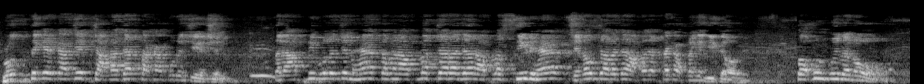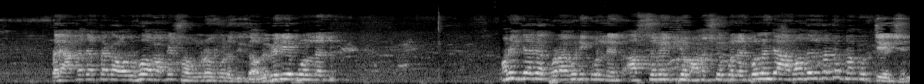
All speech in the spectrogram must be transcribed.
প্রত্যেকের কাছে চার হাজার টাকা করে চেয়েছেন। তাহলে আপনি বলেছেন হ্যাঁ তার মানে আপনার চার হাজার, আপনার স্ত্রীর হ্যাঁ সেটাও চার হাজার, আট হাজার টাকা আপনাকে দিতে হবে। তখন বুঝলেন, ও, তাহলে আট হাজার টাকা অর্ঘ আমাকে সংগ্রহ করে দিতে হবে। বেরিয়ে পড়লেন। অনেক জায়গায় ঘোরাঘুরি করলেন আশ্রমে কিছু মানুষকে বললেন বললেন যে, আমাদের কাছেও ঠাকুর চেয়েছেন।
